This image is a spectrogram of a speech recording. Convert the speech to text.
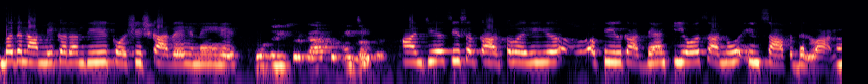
ਬਦਨਾਮੀ ਕਰਨ ਦੀ ਕੋਸ਼ਿਸ਼ ਕਰ ਰਹੇ ਨੇ ਇਹ ਤੁਸੀਂ ਸਰਕਾਰ ਤੋਂ ਕੀ ਮੰਗਦੇ? ਹਾਂਜੀ ਅਸੀਂ ਸਰਕਾਰ ਤੋਂ ਇਹੀ ਅਪੀਲ ਕਰਦੇ ਹਾਂ ਕਿ ਉਹ ਸਾਨੂੰ ਇਨਸਾਫ ਦਿਲਵਾਉਣ।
